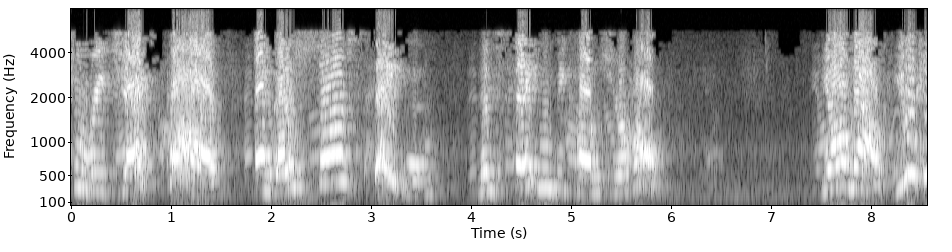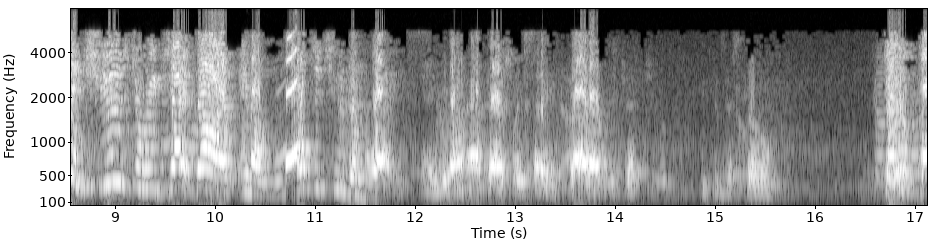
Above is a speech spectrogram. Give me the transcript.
to reject God and go serve Satan, then Satan becomes your home. Y'all know, you can choose to reject God in a multitude of ways. And you don't have to actually say, God, I reject you. You can just go, Go, go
